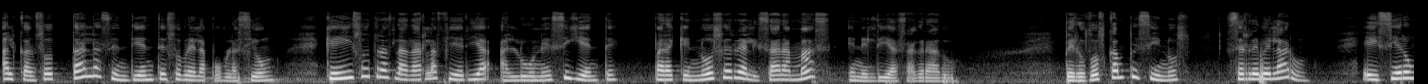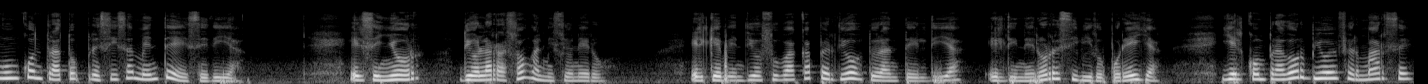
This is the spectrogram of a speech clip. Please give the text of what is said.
alcanzó tal ascendiente sobre la población que hizo trasladar la feria al lunes siguiente para que no se realizara más en el día sagrado. Pero dos campesinos se rebelaron e hicieron un contrato precisamente ese día. El Señor dio la razón al misionero. El que vendió su vaca perdió durante el día el dinero recibido por ella, y el comprador vio enfermarse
